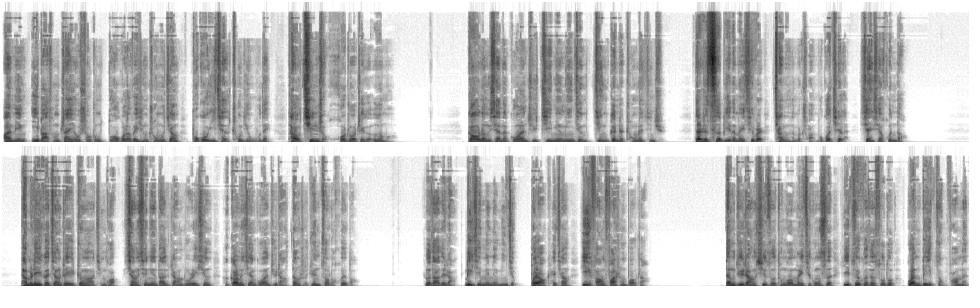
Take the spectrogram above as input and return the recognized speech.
安明一把从战友手中夺过了微型冲锋枪，不顾一切地冲进屋内，他要亲手活捉这个恶魔。高楞县的公安局几名民警紧跟着冲了进去，带着刺鼻的煤气味，呛得他们喘不过气来，险些昏倒。他们立刻将这一重要情况向刑警大队长陆瑞兴和高陵县公安局长邓世军做了汇报。陆大队长立即命令民警不要开枪，以防发生爆炸。邓局长迅速通过煤气公司，以最快的速度关闭总阀门。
